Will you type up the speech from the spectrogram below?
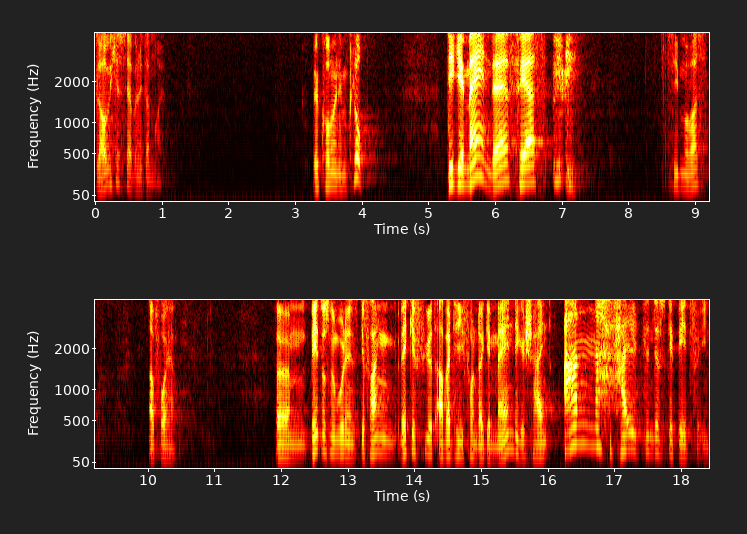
glaube ich es selber nicht einmal. Willkommen im Club. Die Gemeinde, Vers, sieht man was? Ah, vorher. Ähm, Petrus nun wurde ins Gefangen weggeführt, aber die von der Gemeinde geschehen anhaltendes Gebet für ihn.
